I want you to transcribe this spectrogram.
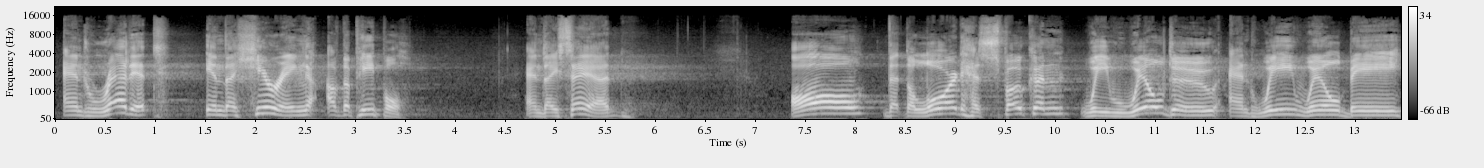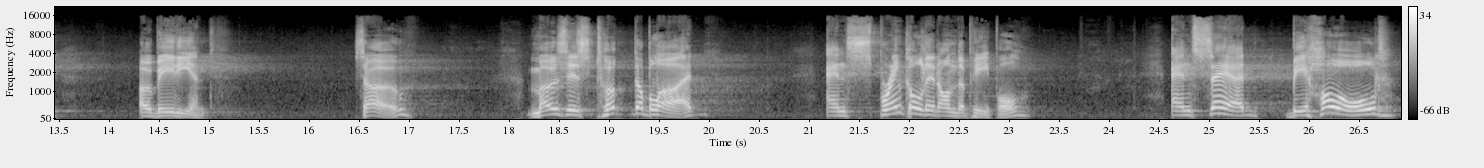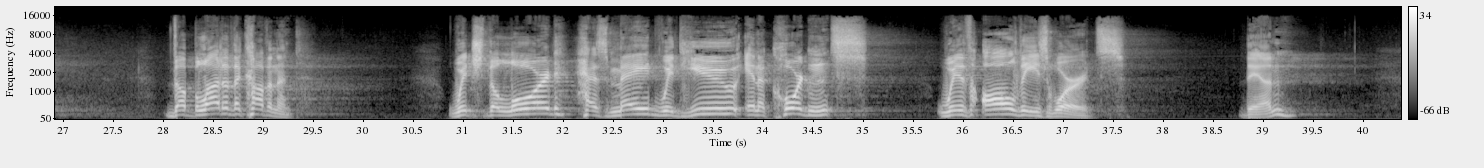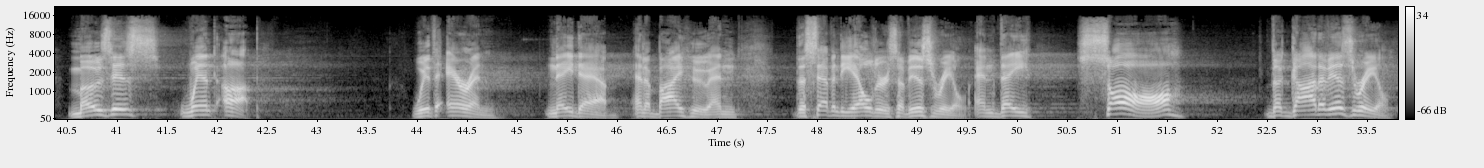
and read it in the hearing of the people. And they said, All that the Lord has spoken, we will do, and we will be obedient. So Moses took the blood and sprinkled it on the people and said, Behold, the blood of the covenant, which the Lord has made with you in accordance with all these words. Then Moses went up with Aaron Nadab and Abihu and the 70 elders of Israel, and they saw the God of Israel.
